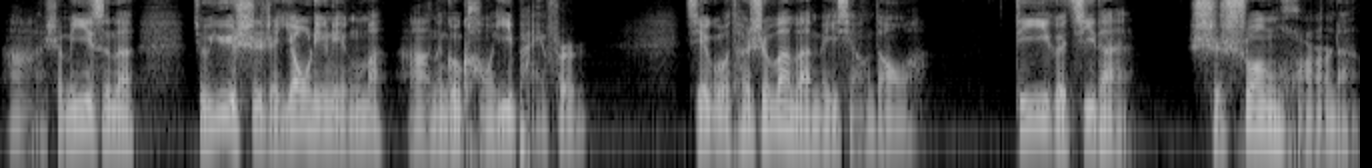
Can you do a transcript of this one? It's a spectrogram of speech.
啊，什么意思呢？就预示着幺零零嘛啊，能够考一百分。结果他是万万没想到啊，第一个鸡蛋是双黄的。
